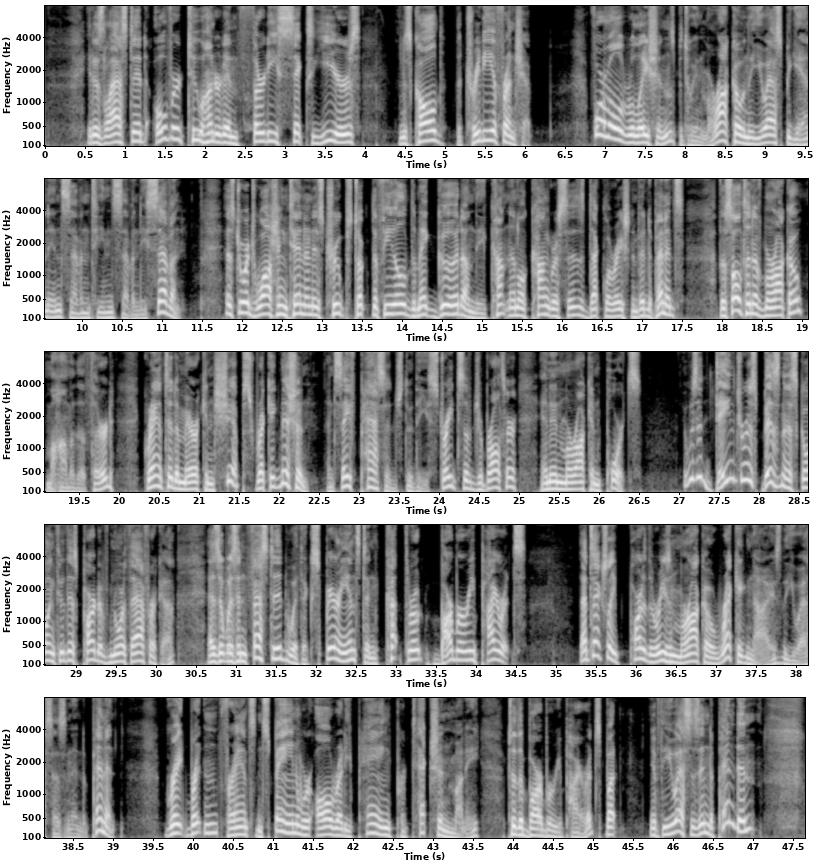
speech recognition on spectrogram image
It has lasted over 236 years and is called the Treaty of Friendship. Formal relations between Morocco and the U.S. began in 1777 as George Washington and his troops took the field to make good on the Continental Congress's Declaration of Independence, the Sultan of Morocco, Mohammed III, granted American ships recognition and safe passage through the Straits of Gibraltar and in Moroccan ports. It was a dangerous business going through this part of North Africa, as it was infested with experienced and cutthroat Barbary pirates. That's actually part of the reason Morocco recognized the U.S. as an independent. Great Britain, France, and Spain were already paying protection money to the Barbary pirates, but if the U.S. is independent,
